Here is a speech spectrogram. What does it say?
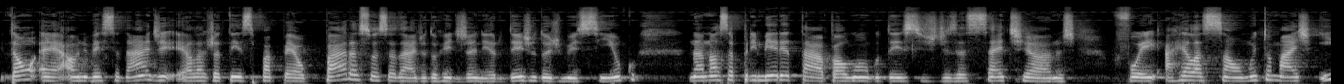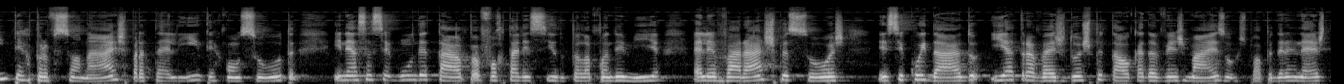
Então, é, a universidade ela já tem esse papel para a sociedade do Rio de Janeiro desde 2005. Na nossa primeira etapa, ao longo desses 17 anos, foi a relação muito mais interprofissionais para tele interconsulta e nessa segunda etapa, fortalecido pela pandemia, é levar às pessoas esse cuidado e através do hospital cada vez mais, o Hospital Pedro Ernesto,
